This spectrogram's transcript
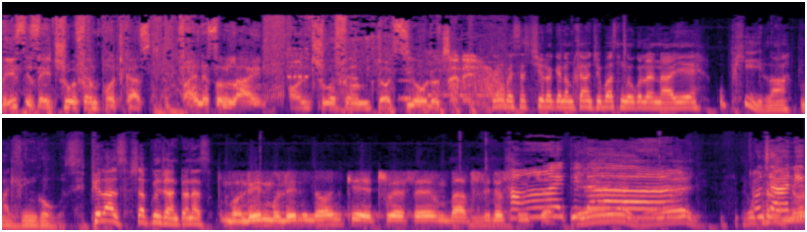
This is a True FM podcast. Find us online on truefm.co.za. njengoba sesitshilo ke namhlanje uba sincokola naye uphila madlingozi. Philas shap kunjani ntwanas molweni molweni nonke true fm babsilo Hi Phila. Unjani?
